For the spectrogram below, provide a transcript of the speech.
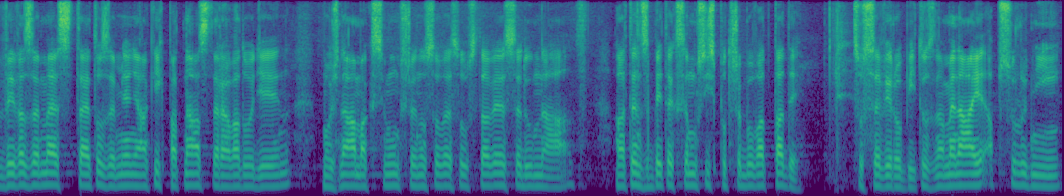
vyvezeme z této země nějakých 15 terawatt hodin, možná maximum přenosové soustavy 17, ale ten zbytek se musí spotřebovat tady co se vyrobí. To znamená, je absolutní,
